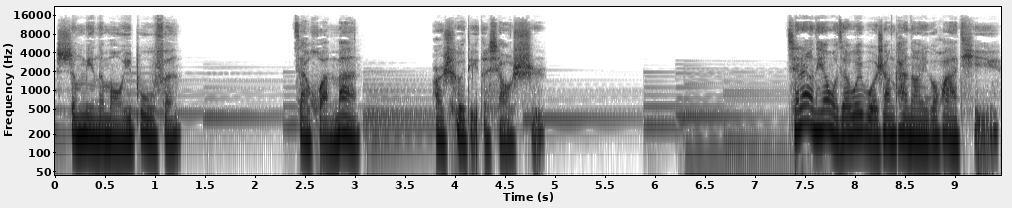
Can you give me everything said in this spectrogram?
生命的某一部分在缓慢。而彻底的消失。前两天我在微博上看到一个话题，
